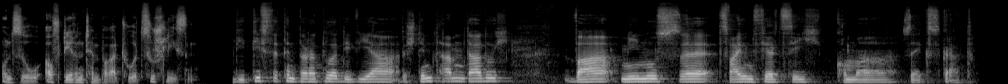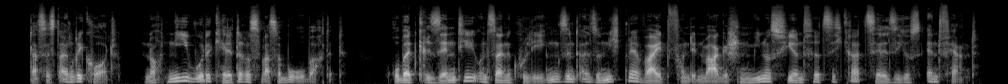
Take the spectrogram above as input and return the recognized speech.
und so auf deren Temperatur zu schließen. Die tiefste Temperatur, die wir bestimmt haben dadurch, war minus 42,6 äh, Grad. Das ist ein Rekord. Noch nie wurde kälteres Wasser beobachtet. Robert Grisenti und seine Kollegen sind also nicht mehr weit von den magischen minus 44 Grad Celsius entfernt.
